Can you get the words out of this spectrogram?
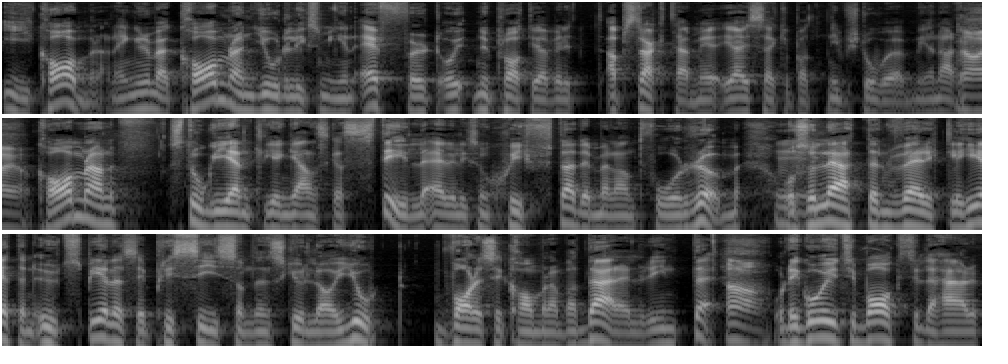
i kameran. Hänger du med? Kameran gjorde liksom ingen effort. Och nu pratar jag väldigt abstrakt här, men jag är säker på att ni förstår vad jag menar. Ja, ja. Kameran stod egentligen ganska still, eller liksom skiftade mellan två rum. Mm. Och så lät den verkligheten utspela sig precis som den skulle ha gjort, vare sig kameran var där eller inte. Ja. Och det går ju tillbaks till det här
